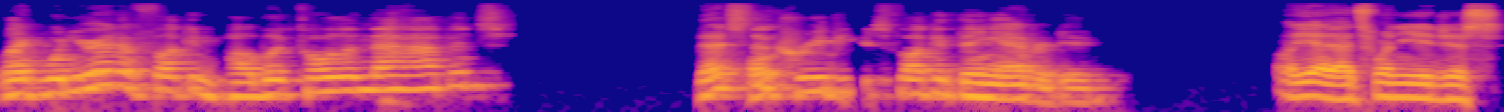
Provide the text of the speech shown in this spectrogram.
like when you're at a fucking public toilet and that happens, that's the Oh. creepiest fucking thing ever, dude. Well, yeah, that's when you just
